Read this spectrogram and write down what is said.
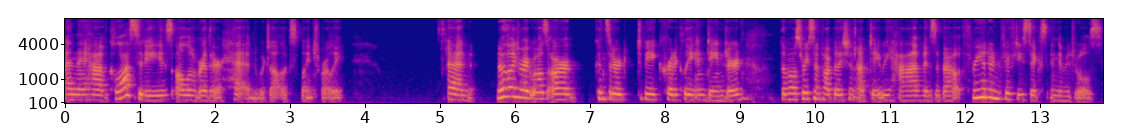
and they have callosities all over their head, which I'll explain shortly. And North Atlantic right whales are considered to be critically endangered. The most recent population update we have is about 356 individuals.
